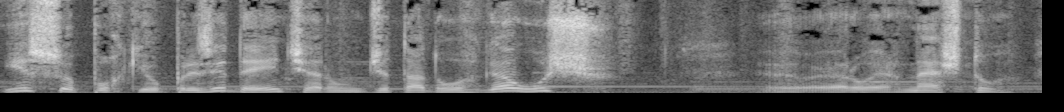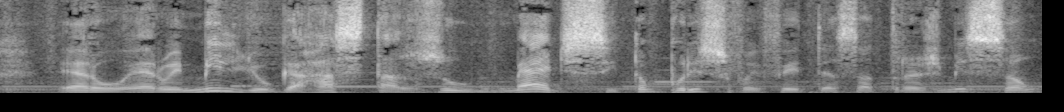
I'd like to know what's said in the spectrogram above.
Isso porque o presidente era um ditador gaúcho, era o Ernesto era o, era o Emílio Garrastazu Médici, então por isso foi feita essa transmissão.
